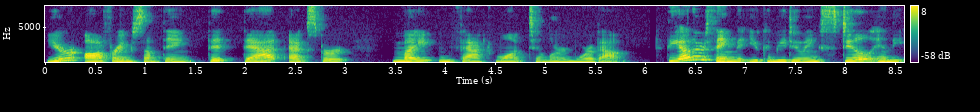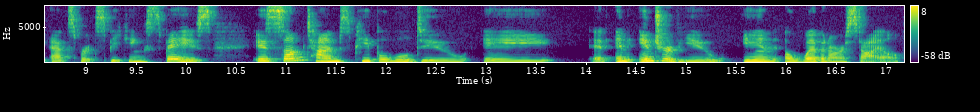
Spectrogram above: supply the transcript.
you're offering something that that expert might in fact want to learn more about. The other thing that you can be doing still in the expert speaking space is sometimes people will do a an interview in a webinar style.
